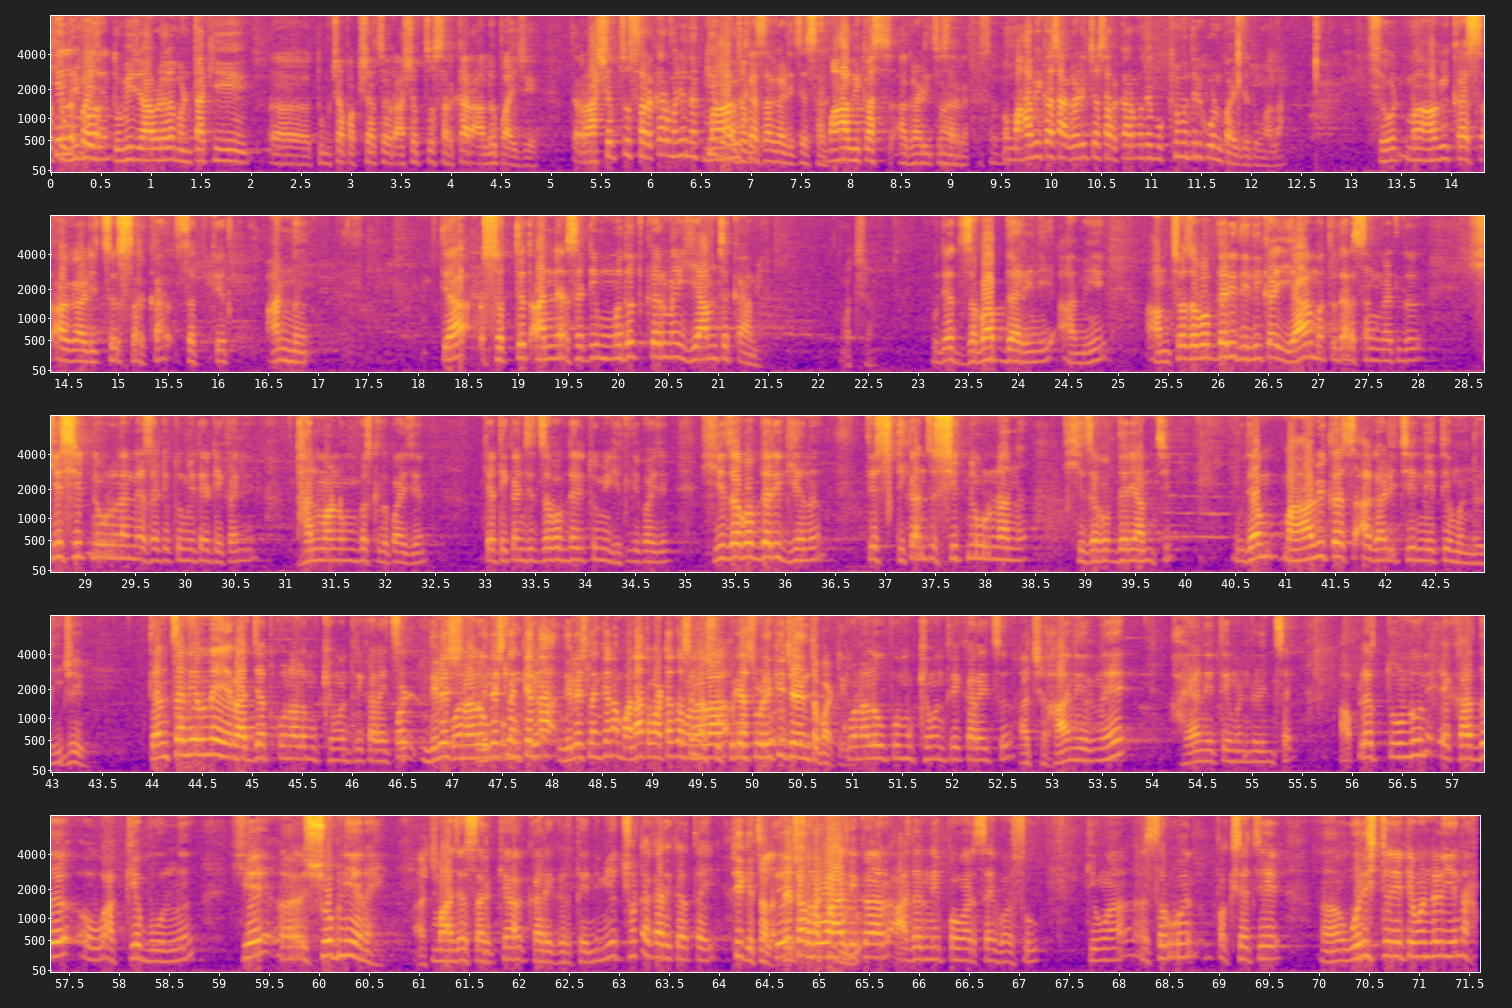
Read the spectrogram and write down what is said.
तर केलं तुम्ही पाहिजे. मग- तुम्ही ज्या वेळेला म्हणता की अं, तुमच्या पक्षाचं राशपचं सरकार आलं पाहिजे तर राशपचं सरकार म्हणजे नक्की महाविकास कोणाचं? आघाडीचं सरकार. महाविकास आघाडीचं सरकार. मग महाविकास आघाडीच्या सरकारमध्ये मुख्यमंत्री कोण पाहिजे तुम्हाला? शेवट महाविकास आघाडीचं सरकार सत्तेत आणणं त्या सत्तेत आणण्यासाठी मदत करणं हे आमचं काम आहे. अच्छा. उद्या जबाबदारीने आम्ही आमच्या जबाबदारी दिली का या मतदारसंघातलं हे सीट निवडून आणण्यासाठी तुम्ही त्या ठिकाणी ठाण मांडून बसलं पाहिजे. त्या ठिकाणची जबाबदारी तुम्ही घेतली पाहिजे. ही जबाबदारी घेणं ते ठिकाणचं सीट निवडून आणणं ही जबाबदारी आमची. उद्या महाविकास आघाडीचे नेते मंडळी जी. त्यांचा निर्णय आहे राज्यात कोणाला मुख्यमंत्री करायचं? निलेश कोणाला निलेश उपमुख्य- लंकेंना निलेश लंकेंना मनात वाटत असेल ना, कोणाला- सुप्रिया सुळे की जयंत पाटील? कोणाला उपमुख्यमंत्री करायचं? अच्छा. हा निर्णय हा या नेते मंडळींचा आहे. आपल्या तोंडून एखादं वाक्य बोलणं हे शोभनीय नाही. माझ्यासारख्या कार्यकर्त्यांनी मी एक छोटा कार्यकर्ता आहे ठीक आहे चला सर्व. अधिकार आदरणीय पवार साहेब असो किंवा सर्व पक्षाचे वरिष्ठ नेते मंडळी आहे ना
